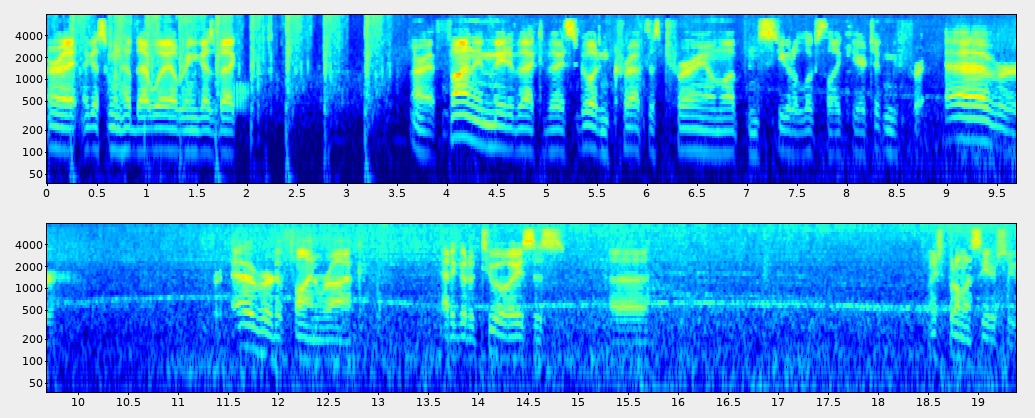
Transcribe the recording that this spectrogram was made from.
Alright, I guess I'm gonna head that way. I'll bring you guys back. Alright, finally made it back to base. Go ahead and craft this terrarium up and see what it looks like here. It took me forever, forever to find rock. Had to go to two oasis. Uh, I should put on my seeder suit.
